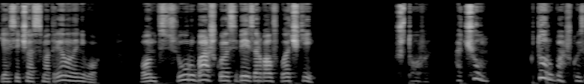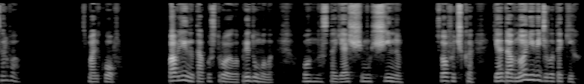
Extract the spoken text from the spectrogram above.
Я сейчас смотрела на него. Он всю рубашку на себе изорвал в клочки. Что вы? О чем? Кто рубашку изорвал? Смольков. Павлина так устроила, придумала. Он настоящий мужчина. Софочка, я давно не видела таких.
